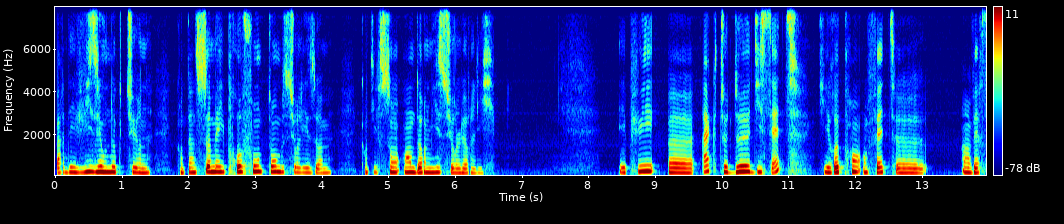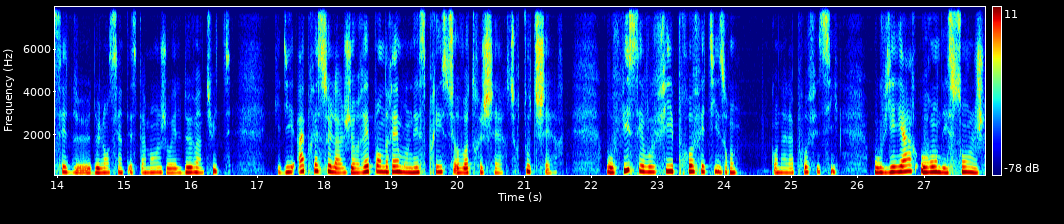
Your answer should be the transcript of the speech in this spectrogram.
par des visions nocturnes, quand un sommeil profond tombe sur les hommes, quand ils sont endormis sur leur lit. Et puis, Acte 2, 17, qui reprend en fait un verset de, l'Ancien Testament, Joël 2, 28, qui dit Après cela, je répandrai mon esprit sur votre chair, sur toute chair. Vos fils et vos filles prophétiseront. Donc on a la prophétie. Vos vieillards auront des songes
